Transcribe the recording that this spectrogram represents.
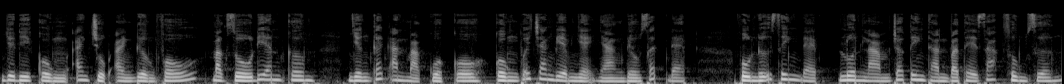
như đi cùng anh chụp ảnh đường phố, mặc dù đi ăn cơm, nhưng cách ăn mặc của cô cùng với trang điểm nhẹ nhàng đều rất đẹp. Phụ nữ xinh đẹp luôn làm cho tinh thần và thể xác sung sướng.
